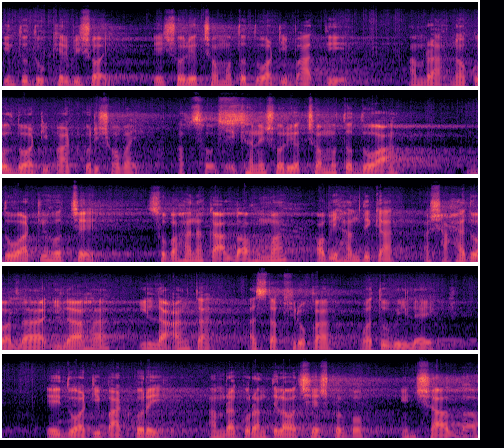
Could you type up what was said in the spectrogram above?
কিন্তু দুঃখের বিষয় এই শরীয়তসম্মত দোয়াটি বাদ দিয়ে আমরা নকল দোয়াটি পাঠ করি সবাই। আফসোস। এখানে শরীয়তসম্মত দোয়া দোয়াটি হচ্ছে সুবাহানাকা আল্লাহম্মা অবিহান্দিকা আর শাহাদু আল্লাহ ইলাহা ইল্লা আংতা আস্তাক ফিরোকা ওয়াতুবিলাইক এই দোয়াটি পাঠ করেই আমরা কোরআন তেলাওয়াত শেষ করব, ইনশাআল্লাহ।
